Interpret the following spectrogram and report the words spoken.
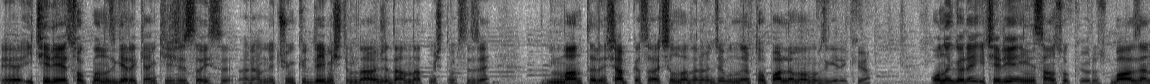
e, içeriye sokmanız gereken kişi sayısı önemli. Çünkü demiştim daha önce de anlatmıştım size. Mantarın şapkası açılmadan önce bunları toparlamamız gerekiyor. Ona göre içeriye insan sokuyoruz. Bazen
